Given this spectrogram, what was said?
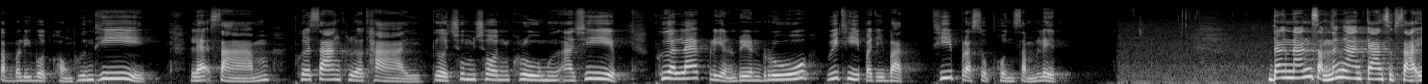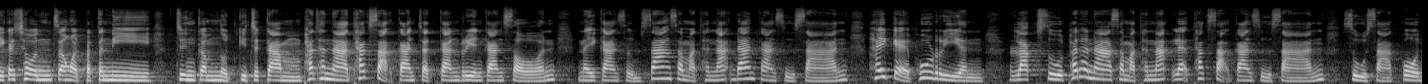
กับบริบทของพื้นที่ และ 3. เพื่อสร้างเครือข่าย เกิดชุมชนครูมืออาชีพ เพื่อแลกเปลี่ยนเรียนรู้วิธีปฏิบัติที่ประสบผลสำเร็จ ดังนั้นสำนักงงานการศึกษาเอกชน จังหวัดปัตตานี จึงกำหนดกิจกรรม พัฒนาทักษะการจัดการเรียนการสอน ในการเสริมสร้างสมรรถนะด้านการสื่อสาร ให้แก่ผู้เรียน หลักสูตรพัฒนาสมรรถนะและทักษะการสื่อสาร สู่สากล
